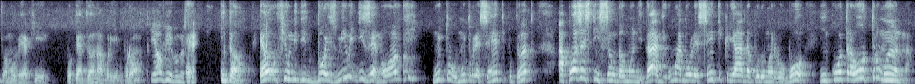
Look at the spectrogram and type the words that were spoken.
Vamos ver aqui. Estou tentando abrir. Pronto. E ao vivo, meu senhor. É, então, é um filme de 2019, muito, muito recente, portanto. Após a extinção da humanidade, uma adolescente criada por uma robô encontra outra humana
